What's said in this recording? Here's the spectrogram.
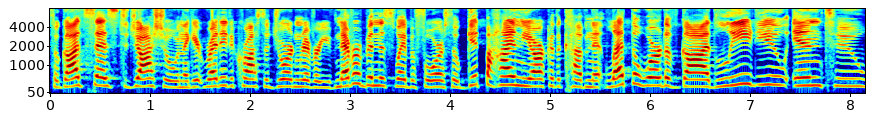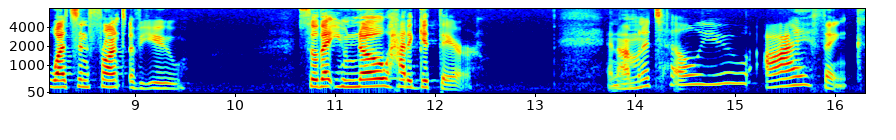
So God says to Joshua when they get ready to cross the Jordan River, You've never been this way before, so get behind the Ark of the Covenant. Let the word of God lead you into what's in front of you so that you know how to get there. And I'm going to tell you, I think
